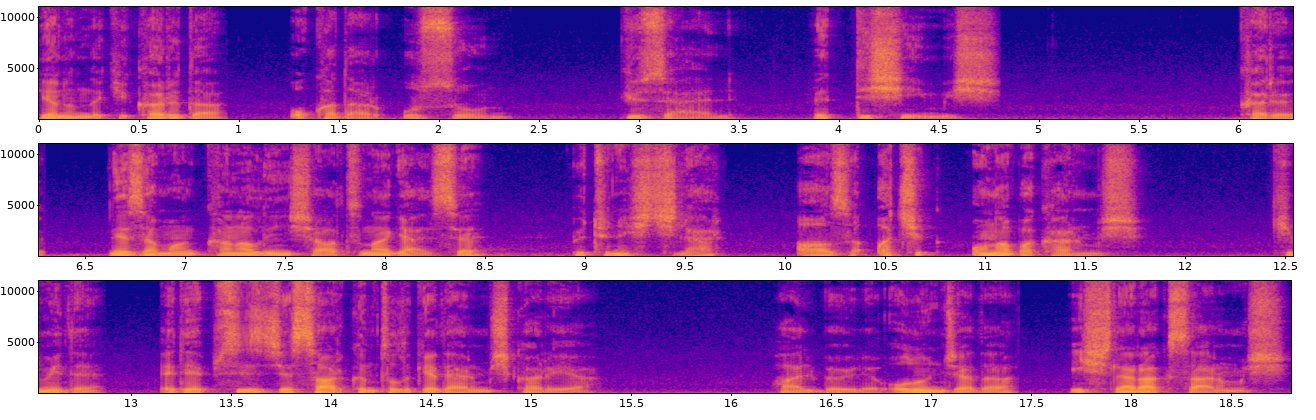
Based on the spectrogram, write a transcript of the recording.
yanındaki karı da o kadar uzun, güzel ve dişiymiş. Karı ne zaman kanal inşaatına gelse bütün işçiler ağzı açık ona bakarmış. Kimi de edepsizce sarkıntılık edermiş karıya. Hal böyle olunca da işler aksarmış.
